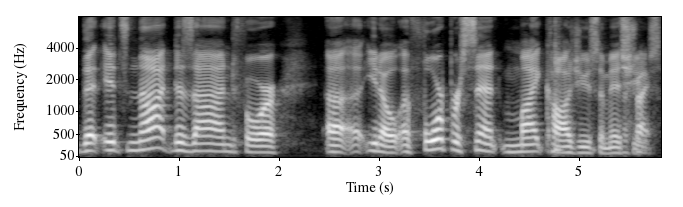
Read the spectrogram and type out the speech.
that it's not designed for uh, you know, a four percent might cause you some issues. right.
